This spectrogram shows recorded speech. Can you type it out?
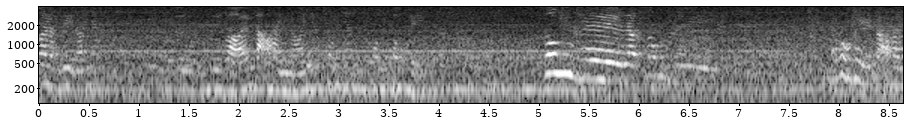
ai làm gì nó nha. Mình bảo em bạo hành nó nhưng không nha không không hề. Không hề là không hề. Nó không hề bạo hành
